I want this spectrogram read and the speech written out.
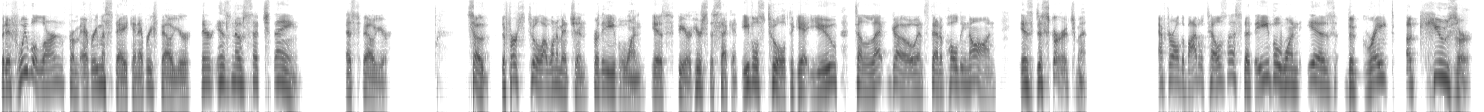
But if we will learn from every mistake and every failure, there is no such thing as failure. So, the first tool I want to mention for the evil one is fear. Here's the second evil's tool to get you to let go instead of holding on is discouragement. After all, the Bible tells us that the evil one is the great accuser.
